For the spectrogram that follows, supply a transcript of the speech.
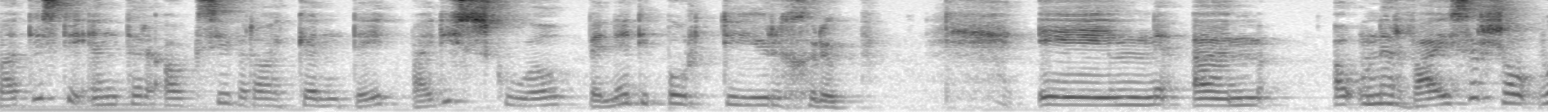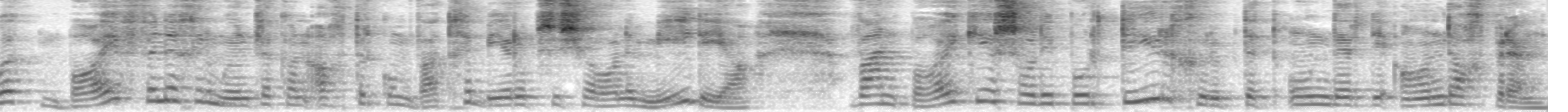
wat is die interaksie wat daai kind het by die skool binne die portuïergroep. En ehm um, 'n onderwyser sal ook baie vinniger moontlik kan agterkom wat gebeur op sosiale media want baie keer sal die portuïergroep dit onder die aandag bring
